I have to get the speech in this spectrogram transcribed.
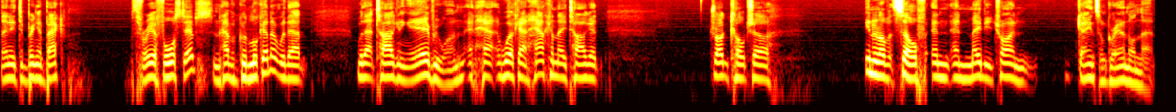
They need to bring it back three or four steps and have a good look at it without without targeting everyone and how, work out how can they target drug culture in and of itself and, and maybe try and gain some ground on that.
